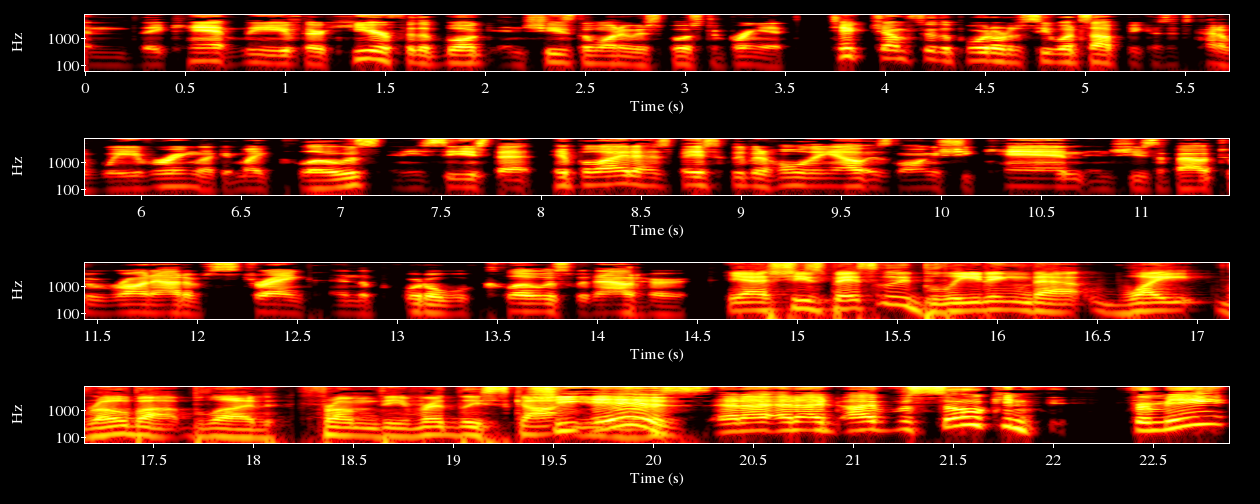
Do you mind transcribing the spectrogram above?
and they can't leave. They're here for the book, and she's the one who is supposed to bring it. Tick jumps through the portal to see what's up because it's kind of wavering, like it might close, and he sees that Hippolyta has basically been holding out as long as she can, and she's about to run out of strength, and the portal will close without her. Yeah, she's basically bleeding that white robot blood from the Ridley Scott. she universe. is, and I and I I was so confused. For me,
